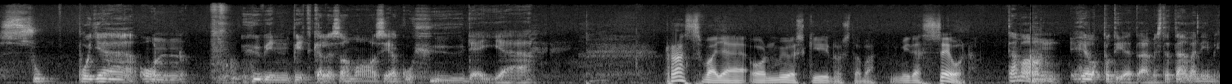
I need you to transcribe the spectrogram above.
Suppojää on hyvin pitkälle sama asia kuin hyydejää. Rasvajää on myös kiinnostava. Mitä se on? Tämä on helppo tietää, mistä tämä nimi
